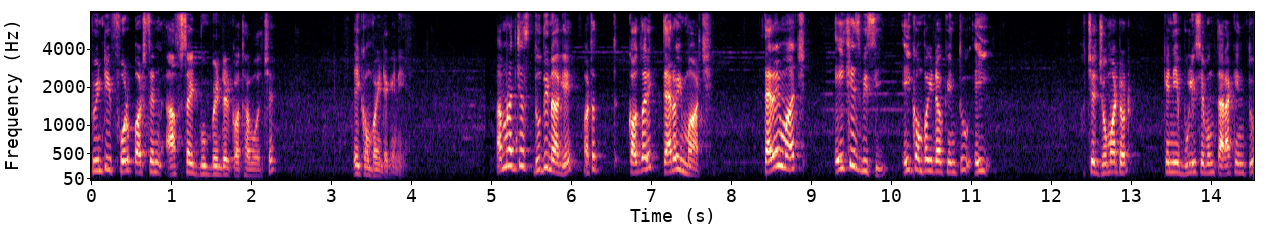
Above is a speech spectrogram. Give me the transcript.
টোয়েন্টি ফোর পার্সেন্ট আফসাইড মুভমেন্টের কথা বলছে এই কোম্পানিটাকে নিয়ে। আমরা জাস্ট দুদিন আগে, অর্থাৎ কত তারিখ? তেরোই মার্চ। তেরোই মার্চ এইচএসবিসি এই কোম্পানিটাও কিন্তু এই হচ্ছে জোম্যাটোর কে নিয়ে বুলিশ এবং তারা কিন্তু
